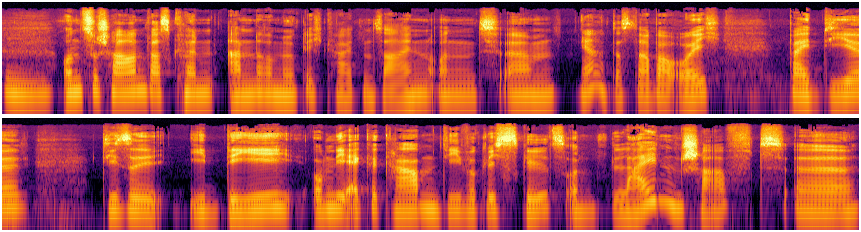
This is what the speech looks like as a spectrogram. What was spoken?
Mhm. Und zu schauen, was können andere Möglichkeiten sein. Und ähm, ja, dass da bei euch, bei dir diese Idee um die Ecke kam, die wirklich Skills und Leidenschaft äh,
